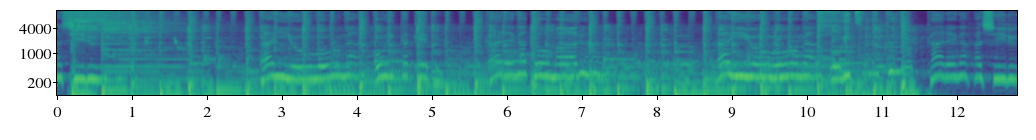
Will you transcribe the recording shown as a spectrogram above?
走る。太陽が追いかける。彼が止まる。太陽が追いつく。彼が走る。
